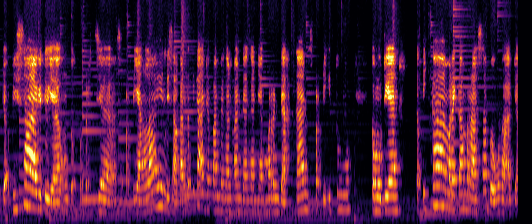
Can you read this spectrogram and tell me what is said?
tidak bisa gitu ya untuk bekerja seperti yang lain misalkan ketika ada pandangan-pandangan yang merendahkan seperti itu. Kemudian ketika mereka merasa bahwa ada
